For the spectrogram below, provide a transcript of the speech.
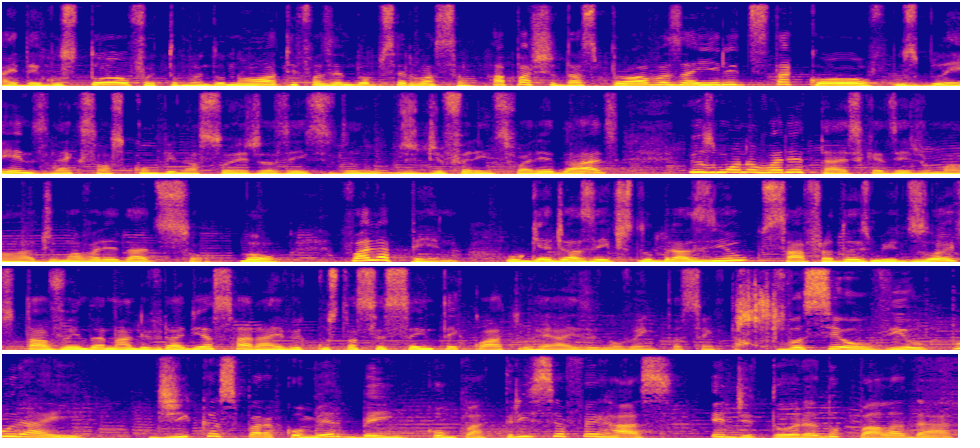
Aí degustou, foi tomando nota e fazendo observação. A partir das provas, aí ele destacou os blends, né? Que são as combinações de azeites de diferentes variedades, e os monovarietais, quer dizer, de uma, de uma variedade só. Bom, vale a pena. O Guia de Azeites do Brasil, Safra 2018, 2018 está à venda na Livraria Saraiva e custa R$ 64,90. Você ouviu Por Aí. Dicas para comer bem com Patrícia Ferraz, editora do Paladar.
